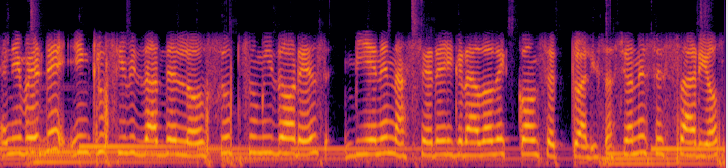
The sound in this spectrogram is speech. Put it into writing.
El nivel de inclusividad de los subsumidores vienen a ser el grado de conceptualización necesarios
